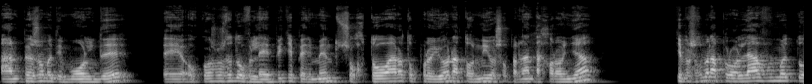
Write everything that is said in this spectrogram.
αν παίζω με τη Molde, ε, ο κόσμος δεν το βλέπει και περιμένει τους 8, άρα το προϊόν να τονεί όσο περνάνε τα χρόνια και προσπαθούμε να προλάβουμε το,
